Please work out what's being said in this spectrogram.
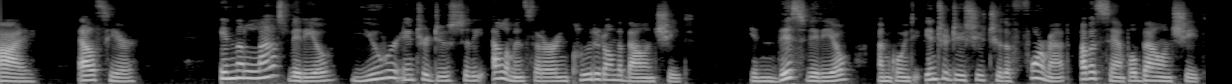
Hi, Else here. In the last video, you were introduced to the elements that are included on the balance sheet. In this video, I'm going to introduce you to the format of a sample balance sheet.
